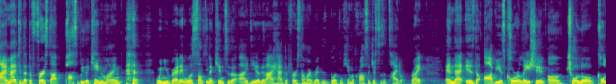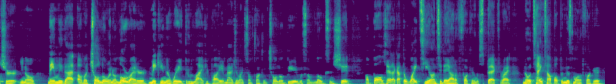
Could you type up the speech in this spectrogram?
I imagine that the first thought possibly that came to mind when you read it was something akin to the idea that I had the first time I read this book and came across it just as a title, right? And that is the obvious correlation of cholo culture, you know, namely that of a cholo and a lowrider making their way through life. You probably imagine like some fucking cholo beard with some lokes and shit, a bald head. I got the white tee on today out of fucking respect, right? No tank top up in this motherfucker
